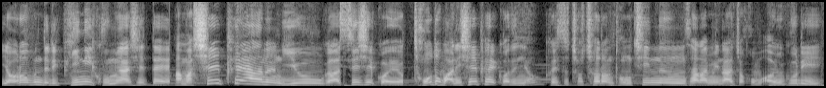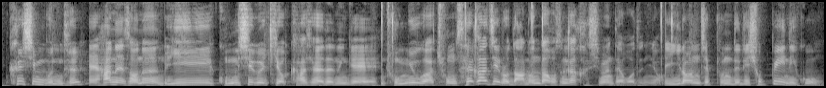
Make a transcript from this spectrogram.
여러분들이 비니 구매하실 때 아마 실패하는 이유가 있으실 거예요. 저도 많이 실패했거든요. 그래서 저처럼 덩치 있는 사람이나 조금 얼굴이 크신 분들에 한해서는 이 공식을 기억하셔야 되는 게 종류가 총 세 가지로 나눈다고 생각하시면 되거든요. 이런 제품들이 숏빈이고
